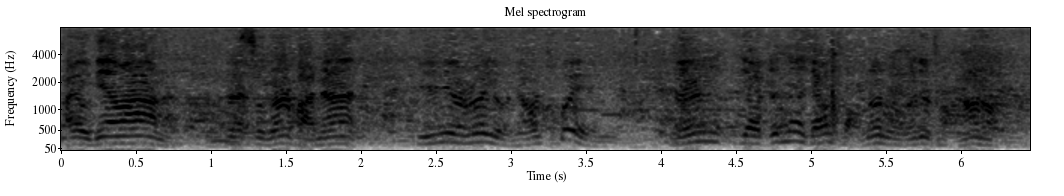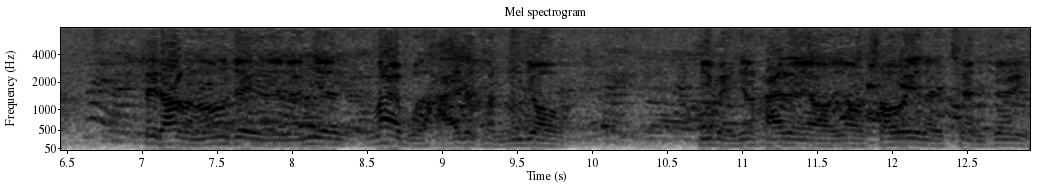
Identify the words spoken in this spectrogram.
还有爹妈呢。自个儿反正人就是说有条退路。人要真的想闯荡闯荡就闯荡闯荡，这点可能这个人家外部的孩子可能就比北京孩子要要稍微的欠缺一点。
